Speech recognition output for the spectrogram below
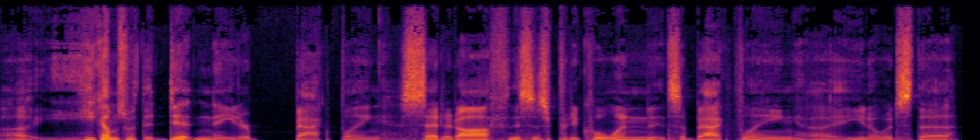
Uh, he comes with the detonator back bling. Set it off. This is pretty cool when it's a back bling. Uh, you know, it's the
